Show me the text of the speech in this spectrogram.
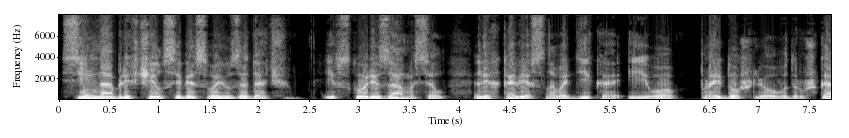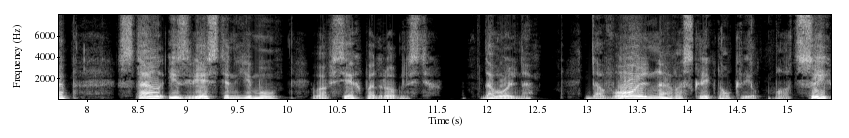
сильно облегчил себе свою задачу и вскоре замысел легковесного Дика и его пройдошливого дружка стал известен ему во всех подробностях. «Довольно». «Довольно!» — воскликнул Квилл. «Молодцы!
